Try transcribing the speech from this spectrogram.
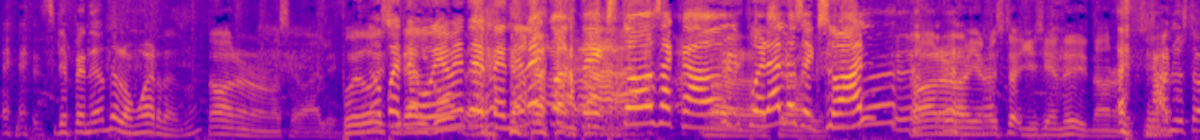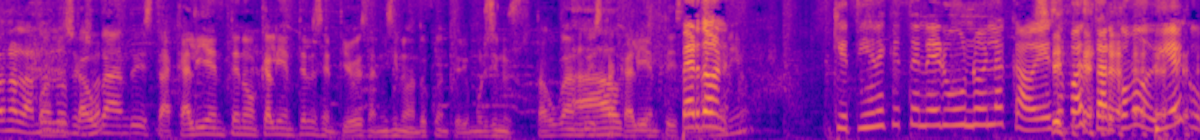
Depende de donde lo muerdas, ¿no? No, no, no, no se vale. ¿Puedo No, decir pues algo? obviamente depende del contexto sacado No, no, no, fuera de lo vale. sexual. No, no, no, yo no estoy diciendo. No, no, Ah, no estaban hablando de lo está sexual. jugando y está caliente, no caliente en el sentido que están insinuando con Terry Moore, sino está jugando y Ah, está caliente. Y está Perdón. Que tiene que tener uno en la cabeza para estar como Diego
